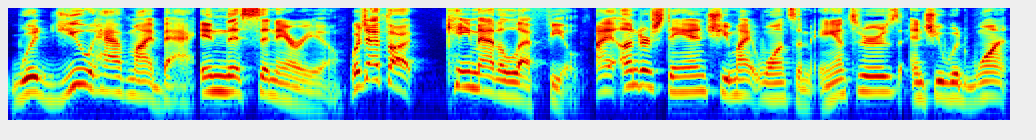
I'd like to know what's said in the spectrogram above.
would you have my back in this scenario? Which I thought came out of left field. I understand she might want some answers and she would want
